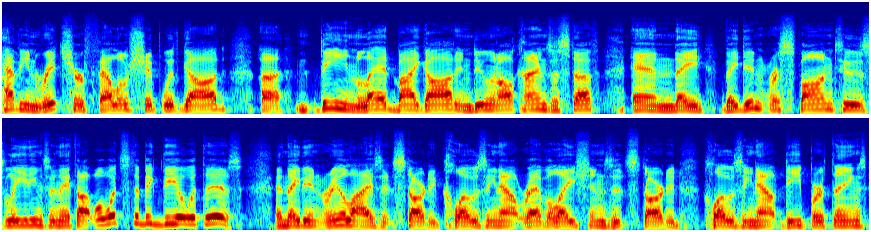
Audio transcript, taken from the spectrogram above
Having richer fellowship with God, uh, being led by God and doing all kinds of stuff. And they, they didn't respond to his leadings and they thought, well, what's the big deal with this? And they didn't realize it started closing out revelations, it started closing out deeper things,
